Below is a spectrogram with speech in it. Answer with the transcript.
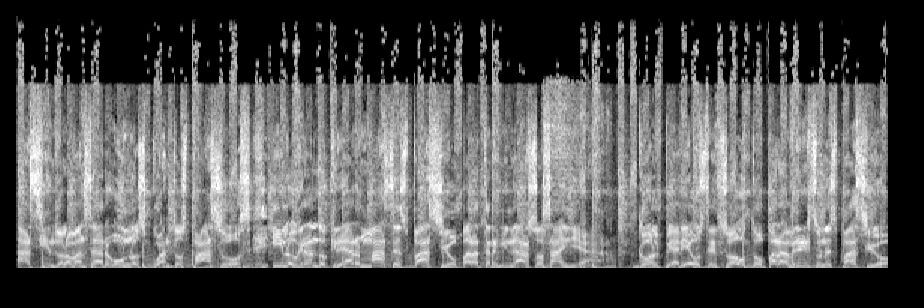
haciéndolo avanzar unos cuantos pasos y logrando crear más espacio para terminar su hazaña. ¿Golpearía usted su auto para abrirse un espacio?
